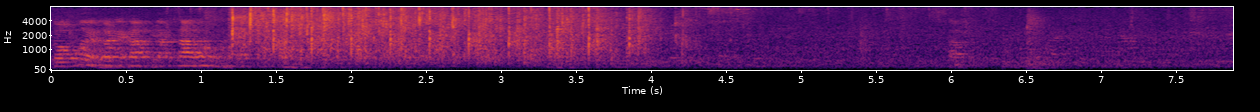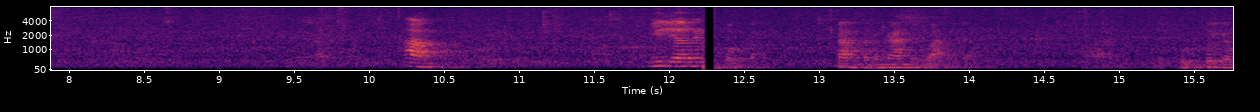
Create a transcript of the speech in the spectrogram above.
ตรงเลยก็นะครับนักข่าวครับ มีเรื่องหนึงผมกับทางสำนักงานจังหวัดครับอ่าเดี๋ยวคุณคุยกับ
